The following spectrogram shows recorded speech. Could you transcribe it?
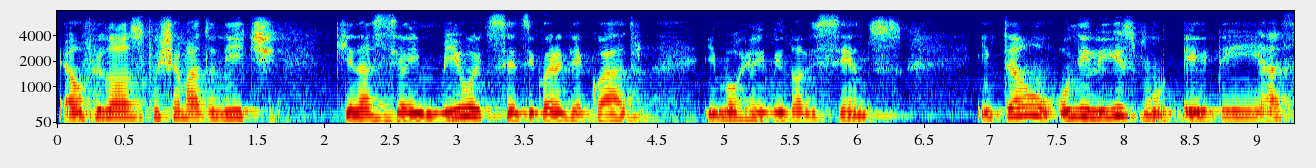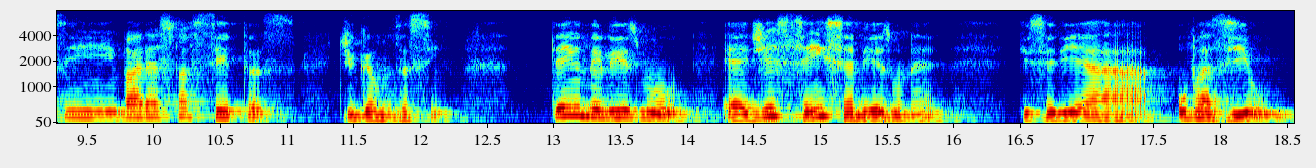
é um filósofo chamado Nietzsche que nasceu em 1844 e morreu em 1900. Então, o niilismo ele tem assim várias facetas, digamos assim. Tem o niilismo é, de essência mesmo, né? Que seria o vazio.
